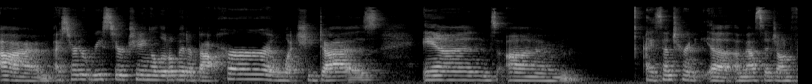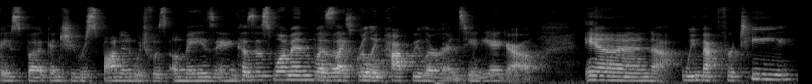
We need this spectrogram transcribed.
um, I started researching a little bit about her and what she does. And um, I sent her an, uh, a message on Facebook and she responded, which was amazing because this woman was yeah, like cool. really popular in San Diego. And we met for tea.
